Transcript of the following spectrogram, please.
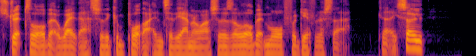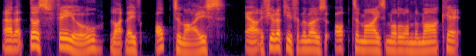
stripped a little bit of weight there, so they can put that into the MOI. So there's a little bit more forgiveness there. Okay, so uh, that does feel like they've optimized. Uh, if you're looking for the most optimized model on the market,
